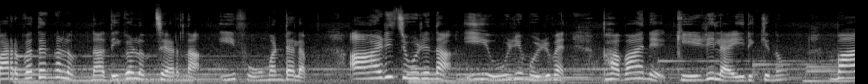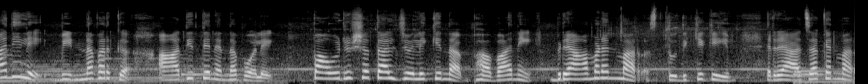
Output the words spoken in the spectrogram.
പർവതങ്ങളും നദികളും ചേർന്ന ഈ ഭൂമണ്ഡലം ആഴിച്ചൂഴുന്ന ഈ ഊഴി മുഴുവൻ ഭവാന് കീഴിലായിരിക്കുന്നു. വാനിലെ വിണ്ണവർക്ക് ആദിത്യൻ എന്ന പോലെ പൗരുഷത്താൽ ജ്വലിക്കുന്ന ഭവാനെ ബ്രാഹ്മണന്മാർ സ്തുതിക്കുകയും രാജാക്കന്മാർ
